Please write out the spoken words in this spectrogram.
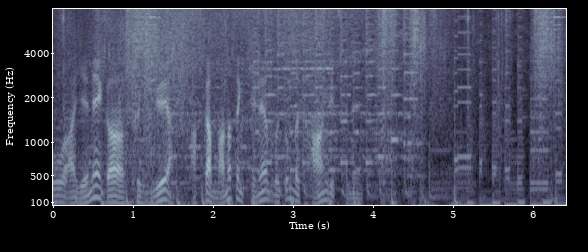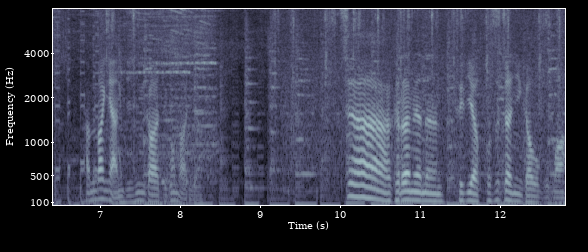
오, 아 얘네가 그 위에 아까 많았던 걔네보다 좀 더 강한 게 있네. 한 방에 안 뒤진 가지고 말이야. 자 그러면은 드디어 보스전이가 오고마.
